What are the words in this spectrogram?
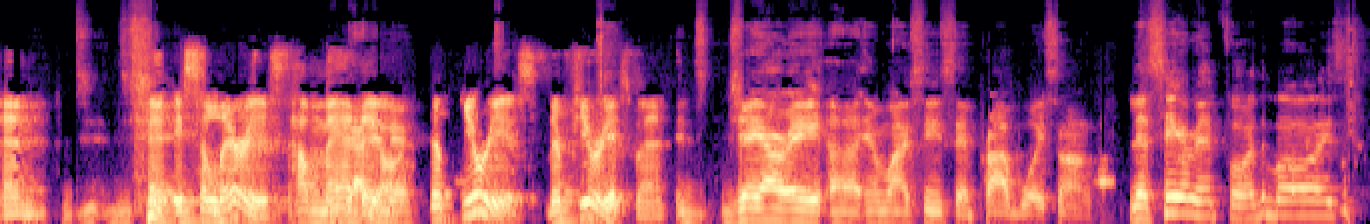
and it's hilarious how mad they are. They're furious. They're furious, J- man. JRA uh, NYC said Proud Boy song. Let's hear it for the boys.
